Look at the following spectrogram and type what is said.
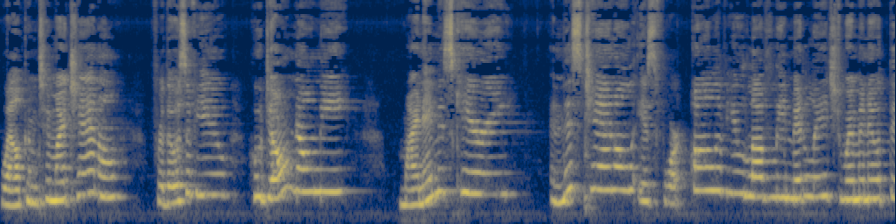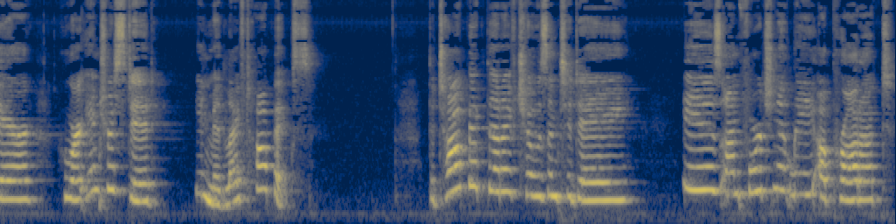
welcome to my channel. For those of you who don't know me, my name is Kari, and this channel is for all of you lovely middle-aged women out there who are interested in midlife topics. The topic that I've chosen today is unfortunately a product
